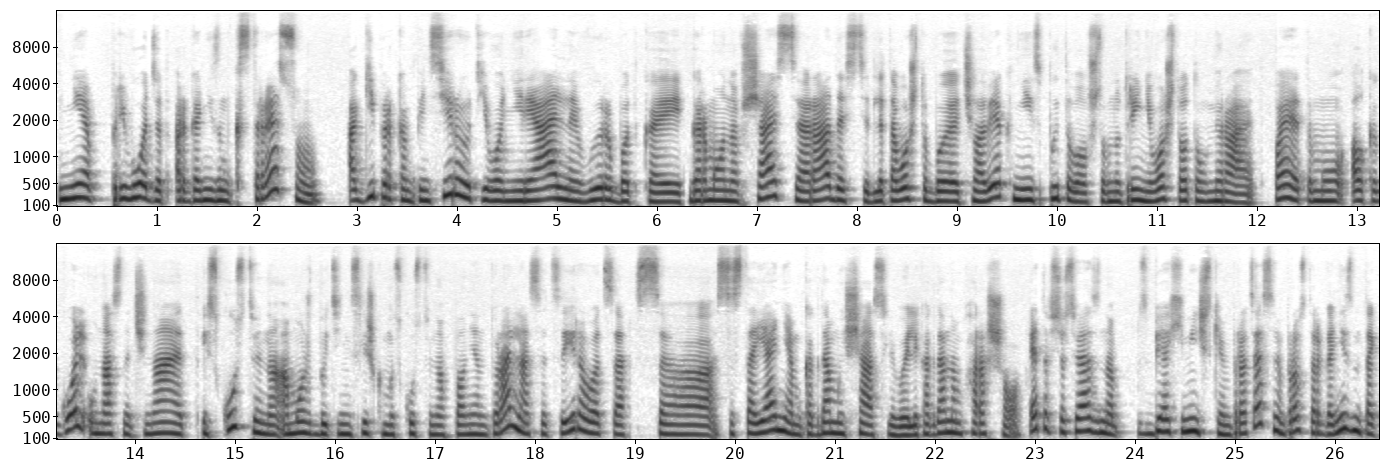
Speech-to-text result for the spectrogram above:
не приводят организм к стрессу, а гиперкомпенсируют его нереальной выработкой гормонов счастья, радости для того, чтобы человек не испытывал, что внутри него что-то умирает. Поэтому алкоголь у нас начинает искусственно, а может быть и не слишком искусственно, а вполне натурально ассоциироваться с э, состоянием, когда мы счастливы или когда нам хорошо. Это все связано с биохимическими процессами, просто организм так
